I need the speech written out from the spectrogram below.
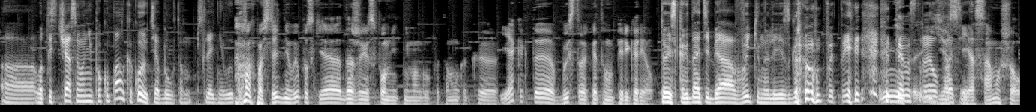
э, вот ты сейчас его не покупал, какой у тебя был там последний выпуск? Последний выпуск я даже и вспомнить не могу, потому как э, я как-то быстро к этому перегорел. То есть, когда тебя выкинули из группы, ты, ты Нет, устроил я, протест? я сам ушел.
